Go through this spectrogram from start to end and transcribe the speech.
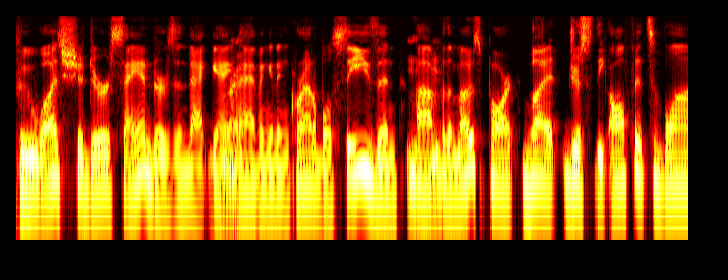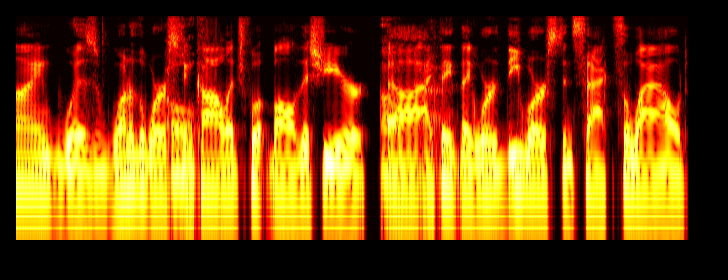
who was Shedeur Sanders in that game, right. having an incredible season uh, mm-hmm. uh, for the most part. But just the offensive line was one of the worst oh. in college football this year. Oh, uh, I think they were the worst in sacks allowed.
